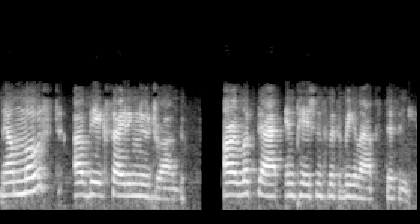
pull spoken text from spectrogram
Now, most of the exciting new drugs are looked at in patients with relapsed disease.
